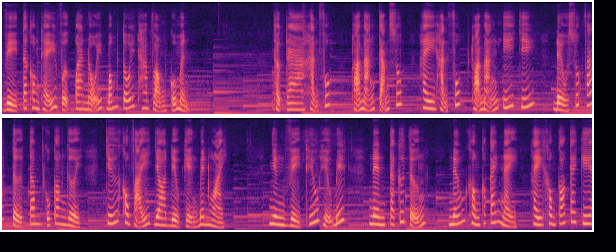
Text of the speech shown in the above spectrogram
vì ta không thể vượt qua nỗi bóng tối tham vọng của mình. Thật ra, hạnh phúc, thỏa mãn cảm xúc hay hạnh phúc thỏa mãn ý chí đều xuất phát từ tâm của con người chứ không phải do điều kiện bên ngoài. Nhưng vì thiếu hiểu biết, nên ta cứ tưởng, nếu không có cái này hay không có cái kia,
